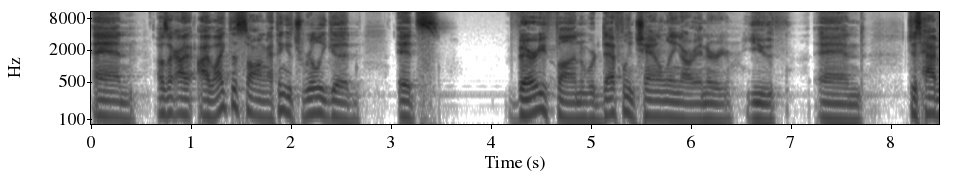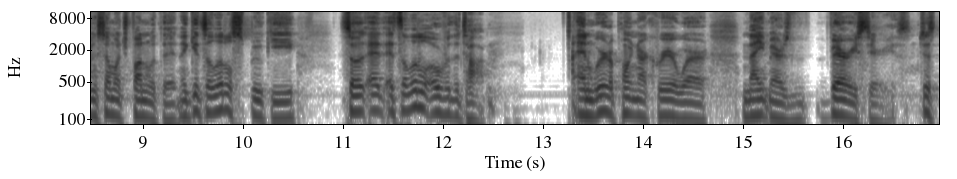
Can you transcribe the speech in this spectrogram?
And I was like, I, I like the song. I think it's really good. It's very fun. We're definitely channeling our inner youth and just having so much fun with it. And it gets a little spooky. So it, it's a little over the top. And we're at a point in our career where Nightmare is very serious, just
